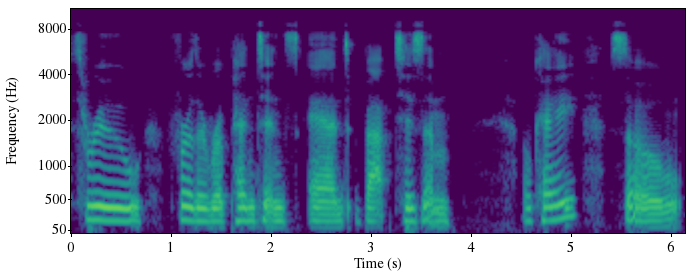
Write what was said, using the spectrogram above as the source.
through further repentance and baptism. Okay? So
